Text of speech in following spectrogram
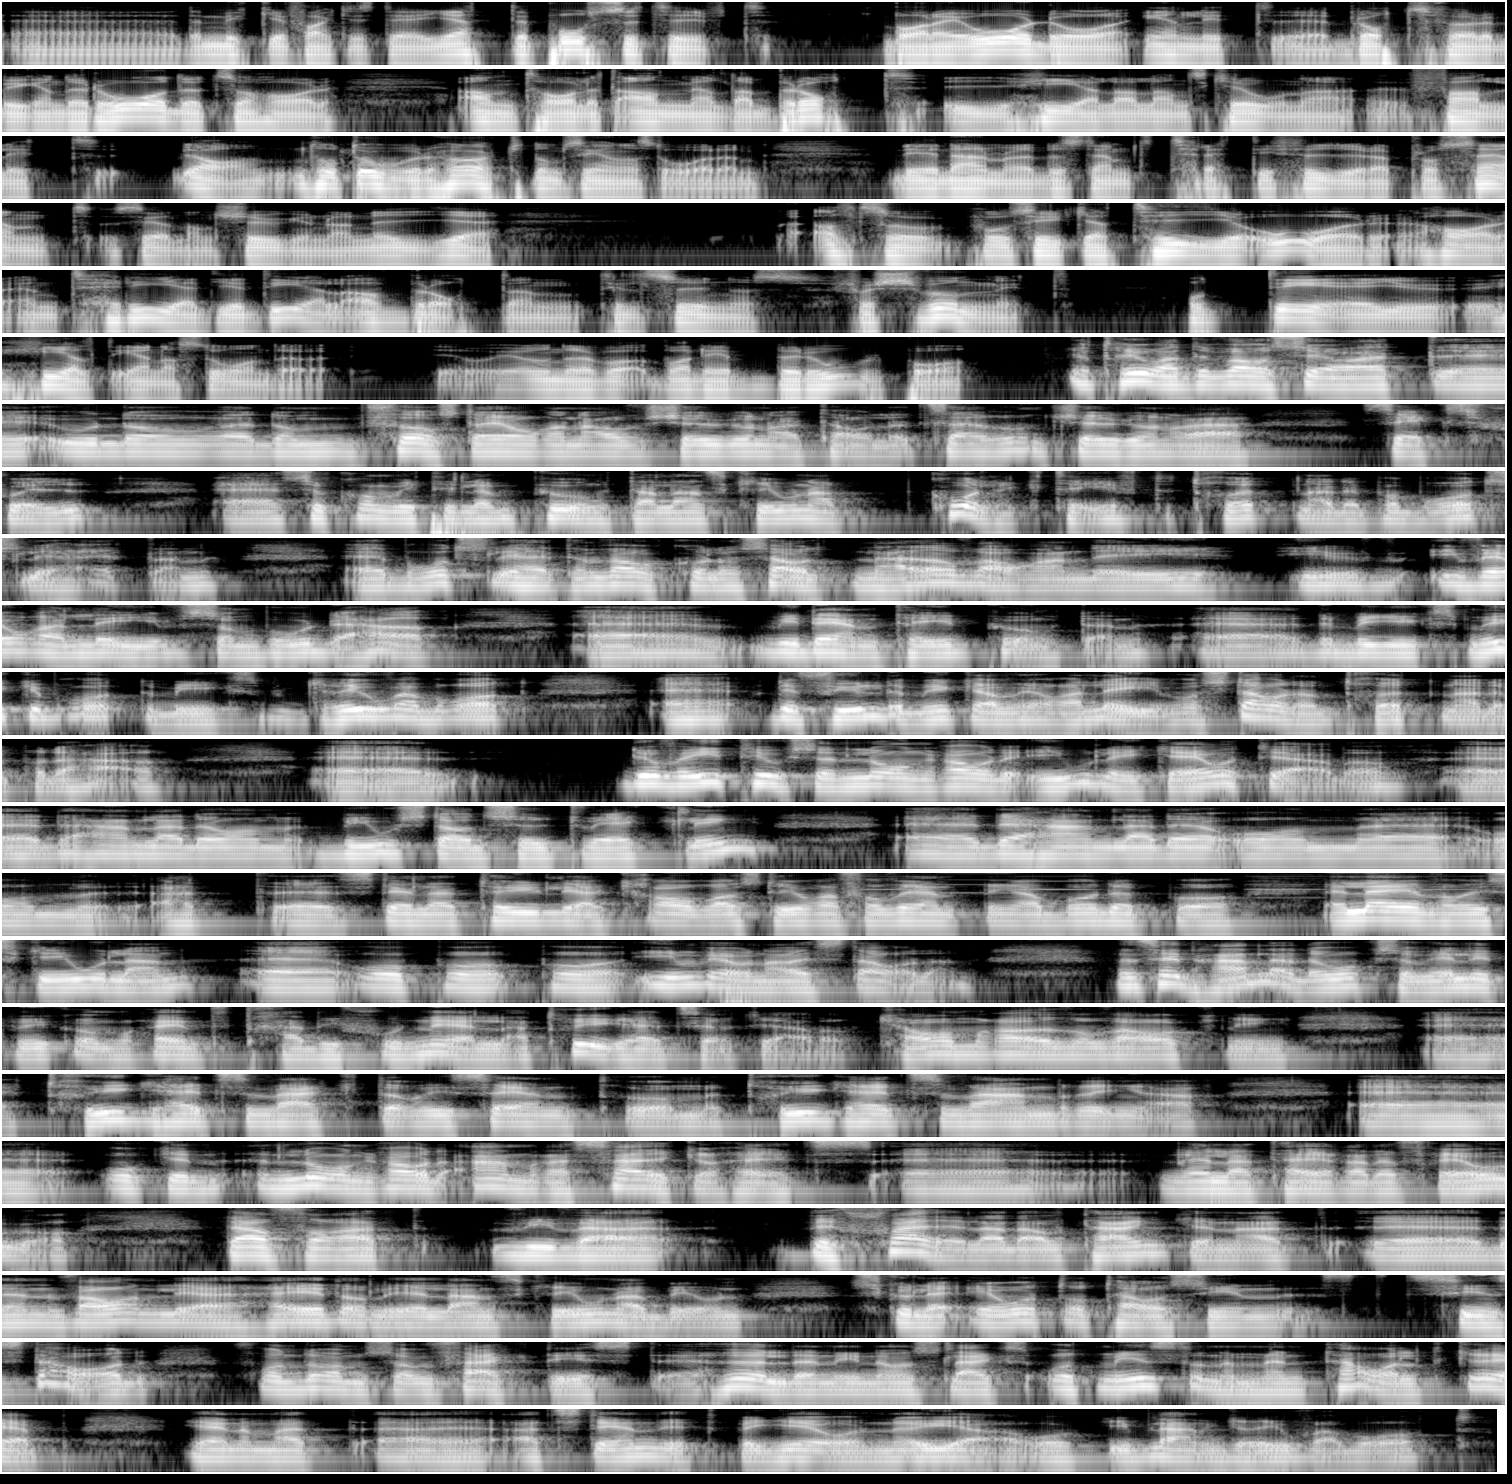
Eh, där mycket faktiskt är jättepositivt. Bara i år då, enligt eh, Brottsförebyggande rådet, så har antalet anmälda brott i hela Landskrona fallit, ja, något oerhört de senaste åren. Det är närmare bestämt 34 procent sedan 2009. Alltså på cirka tio år har en tredjedel av brotten till synes försvunnit. Och det är ju helt enastående. Jag undrar vad, vad det beror på. Jag tror att det var så att eh, under eh, de första åren av 2000-talet, så runt 2006-2007, eh, så kom vi till en punkt där Landskrona kollektivt tröttnade på brottsligheten. Eh, brottsligheten var kolossalt närvarande i, i, i våra liv som bodde här eh, vid den tidpunkten. Eh, det begicks mycket brott, det begicks grova brott. Eh, det fyllde mycket av våra liv och staden tröttnade på det här. Eh, då vidtogs en lång rad olika åtgärder. Eh, det handlade om bostadsutveckling. Eh, det handlade om, eh, om att eh, ställa tydliga krav och stora förväntningar både på elever i skolan och på, på invånare i staden. Men sen handlade det också väldigt mycket om rent traditionella trygghetsåtgärder. Kameraövervakning, trygghetsvakter i centrum, trygghetsvandringar. Och en, en, lång rad andra säkerhetsrelaterade frågor. Därför att vi var besjälade av tanken att eh, den vanliga hederliga Landskronabon skulle återta sin, sin stad från de som faktiskt eh, höll den i någon slags åtminstone mentalt grepp genom att, eh, att ständigt begå nya och ibland grova brott.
